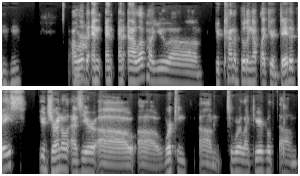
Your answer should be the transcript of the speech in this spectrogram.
Mm-hmm. I yeah. love it, and, and and and I love how you uh, you're kind of building up like your database, your journal as you're uh uh working um to where like you're able. Um,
